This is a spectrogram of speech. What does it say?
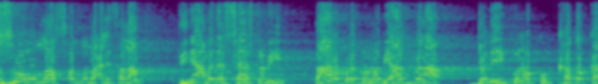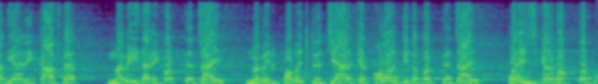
রসুল্লাহ সাল্লাহ আলি সাল্লাম, তিনি আমাদের শেষ নবী, তারপরে কোনো নবী আসবে না, যদি কোনো কুখ্যাত কাদিয়ানি কাফের নবী দাবি করতে চাই, নবীর পবিত্র চেয়ারকে কলঙ্কিত করতে চাই। পরিষ্কার বক্তব্য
